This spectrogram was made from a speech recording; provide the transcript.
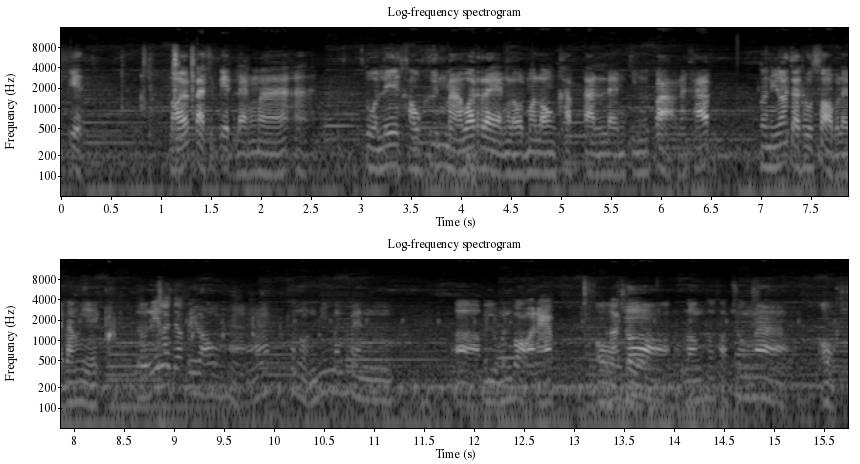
181 181 แรงม้าอะตัวเลขเขาขึ้นมาว่าแรงเรามาลองขับกันแรงจริงหรือเปล่านะครับ ตอนนี้เราจะทดสอบอะไรบ้างพี่เอกตัวนี้เราจะไปลองหาถนนที่มันเป็น เอ่อ เป็นหลุมเป็นบ่อนะครับ โอแล้วเค ก็ลองทดสอบช่วงหน้า โอเค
